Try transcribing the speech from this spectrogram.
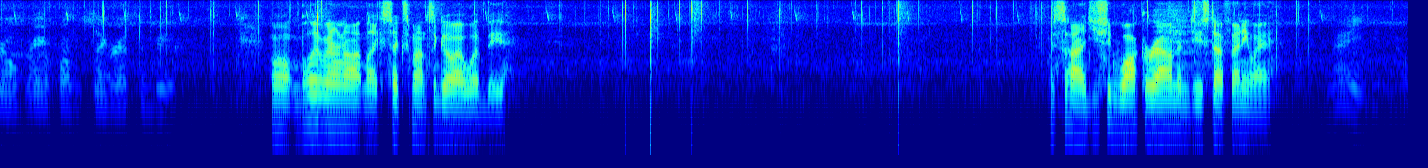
your old grandfather's cigarettes and beer. well, believe it or not, like six months ago I would be. Besides, you should walk around and do stuff anyway. They ain't getting no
